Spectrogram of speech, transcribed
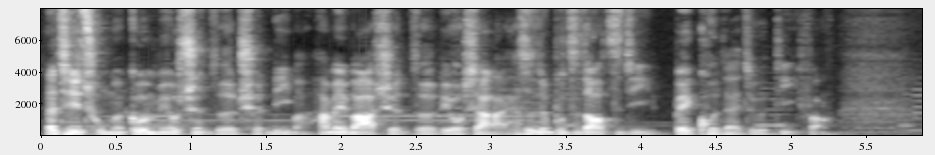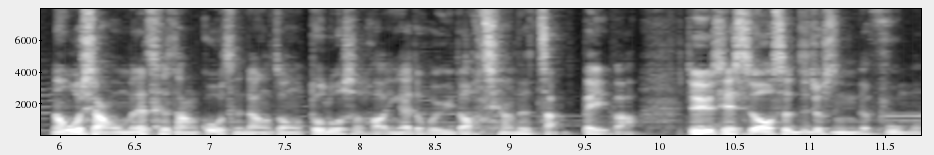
但其实楚门根本没有选择的权利嘛，他没办法选择留下来，他甚至不知道自己被困在这个地方。那我想我们在成长过程当中，多多少少应该都会遇到这样的长辈吧？就有些时候，甚至就是你的父母，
